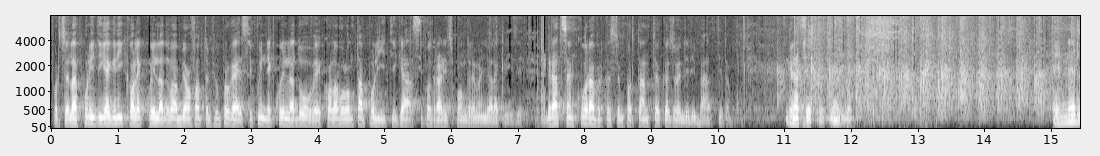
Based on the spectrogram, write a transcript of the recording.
forse la politica agricola è quella dove abbiamo fatto più progressi, quindi è quella dove con la volontà politica si potrà rispondere meglio alla crisi. Grazie ancora per questa importante occasione di dibattito. Grazie a Carlo. E nel,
